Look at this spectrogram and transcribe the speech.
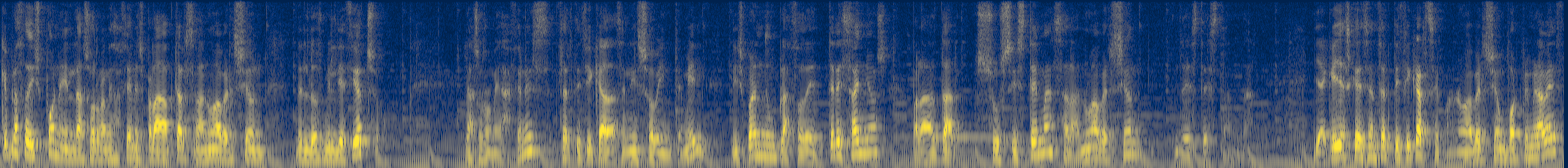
¿Qué plazo disponen las organizaciones para adaptarse a la nueva versión del 2018? Las organizaciones certificadas en ISO 20000 disponen de un plazo de tres años para adaptar sus sistemas a la nueva versión de este estándar. Y aquellas que deseen certificarse con la nueva versión por primera vez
